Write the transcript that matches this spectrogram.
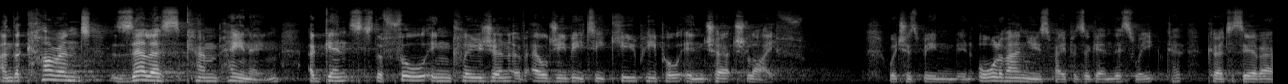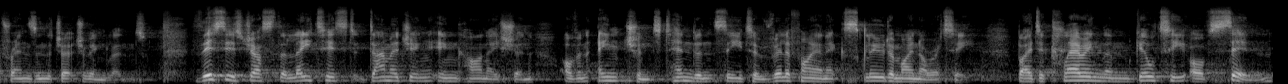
And the current zealous campaigning against the full inclusion of LGBTQ people in church life, which has been in all of our newspapers again this week, courtesy of our friends in the Church of England. This is just the latest damaging incarnation of an ancient tendency to vilify and exclude a minority by declaring them guilty of sin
